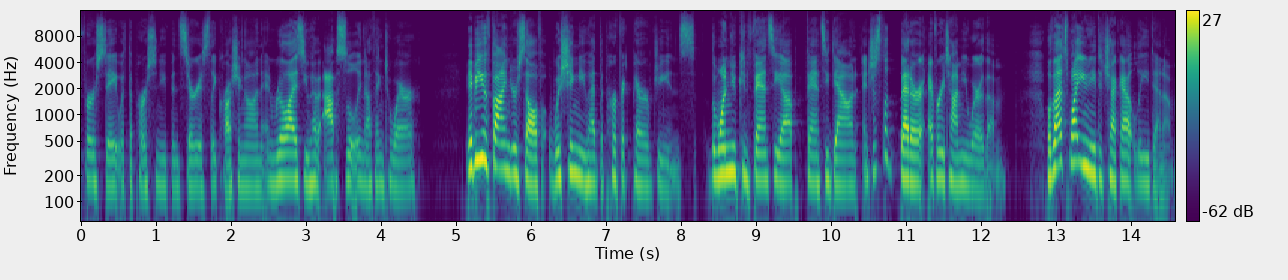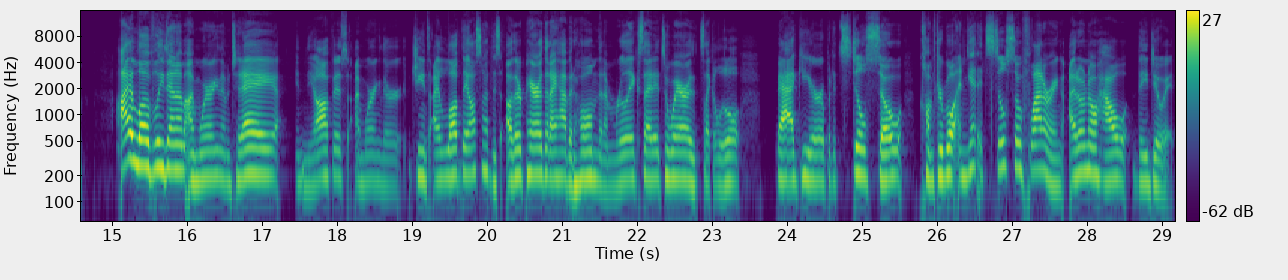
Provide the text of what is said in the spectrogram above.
first date with the person you've been seriously crushing on and realize you have absolutely nothing to wear? Maybe you find yourself wishing you had the perfect pair of jeans, the one you can fancy up, fancy down, and just look better every time you wear them. Well, that's why you need to check out Lee Denim. I love Lee Denim. I'm wearing them today in the office. I'm wearing their jeans. I love, they also have this other pair that I have at home that I'm really excited to wear. It's like a little baggier, but it's still so comfortable and yet it's still so flattering. I don't know how they do it.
